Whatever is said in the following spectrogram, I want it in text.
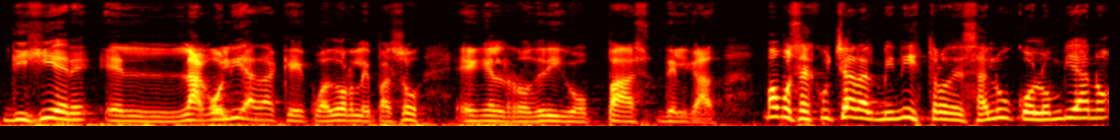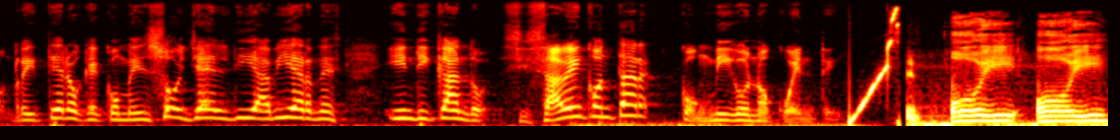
digiere la goleada que Ecuador le pasó en el Rodrigo Paz Delgado. Vamos a escuchar al ministro de Salud colombiano, reitero que comenzó ya el día viernes indicando, si saben contar, conmigo no cuenten. Hoy, hoy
